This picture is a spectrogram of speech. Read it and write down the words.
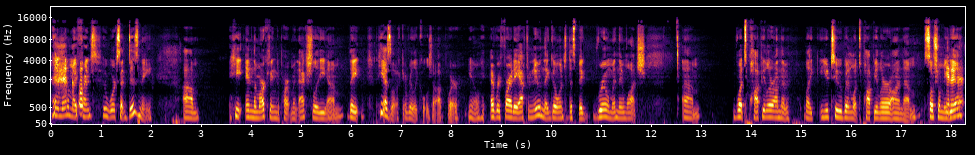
and one of my friends who works at Disney um, he in the marketing department actually um they he has like a really cool job where you know every friday afternoon they go into this big room and they watch um what's popular on the like youtube and what's popular on um social media. Internet?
